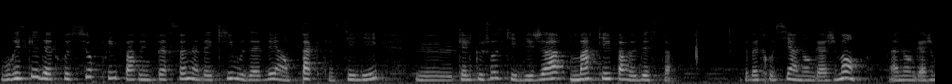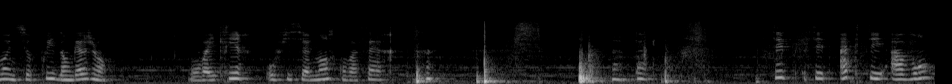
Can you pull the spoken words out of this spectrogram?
Vous risquez d'être surpris par une personne avec qui vous avez un pacte scellé, euh, quelque chose qui est déjà marqué par le destin. Ça peut être aussi un engagement, un engagement, une surprise d'engagement. On va écrire officiellement ce qu'on va faire. un pacte. C'est acté avant,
